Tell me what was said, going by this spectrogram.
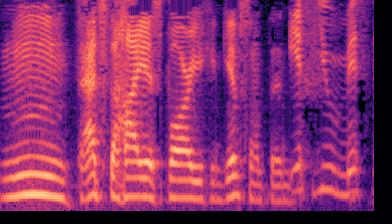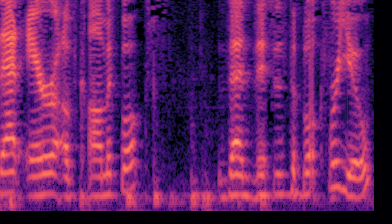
Mm, that's the highest bar you can give something. If you miss that era of comic books, then this is the book for you.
